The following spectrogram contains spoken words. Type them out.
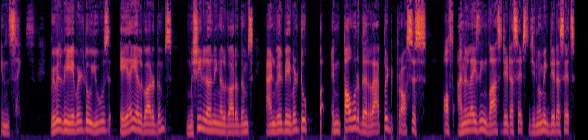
insights. We will be able to use AI algorithms, machine learning algorithms, and we'll be able to empower the rapid process of analyzing vast data sets, genomic data sets,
